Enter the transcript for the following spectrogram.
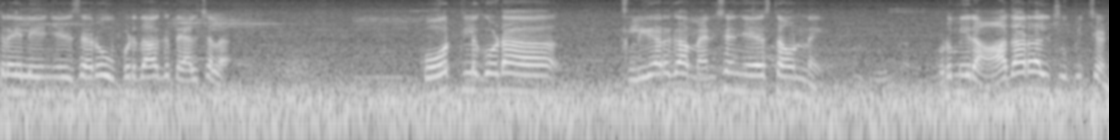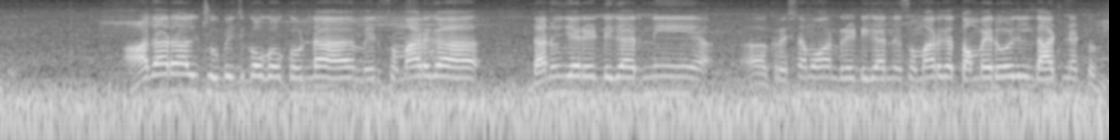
ట్రయల్ ఏం చేశారో ఇప్పటిదాకా తేల్చలే. కోర్టులు కూడా క్లియర్గా మెన్షన్ చేస్తూ ఉన్నాయి. ఇప్పుడు మీరు ఆధారాలు చూపించండి. ఆధారాలు చూపించుకోకుండా మీరు సుమారుగా ధనుంజయ రెడ్డి గారిని కృష్ణమోహన్ రెడ్డి గారిని సుమారుగా తొంభై రోజులు దాటినట్టుంది.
